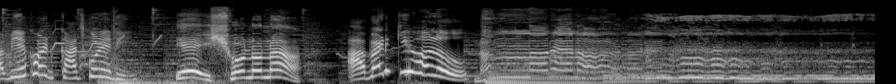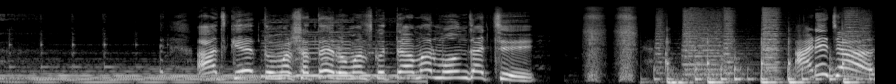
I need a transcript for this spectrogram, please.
আমি এখন কাজ করে নিই এই শোনো না। আবার কি হলো? আজকে তোমার সাথে রোমান্স করতে আমার মন যাচ্ছে। আরে যা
